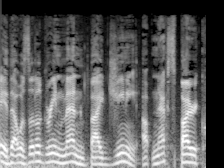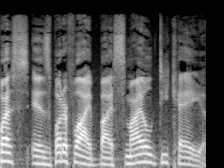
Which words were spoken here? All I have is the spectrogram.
Okay, that was Little Green Men by Genie. Up next by request is Butterfly by Smile DK.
